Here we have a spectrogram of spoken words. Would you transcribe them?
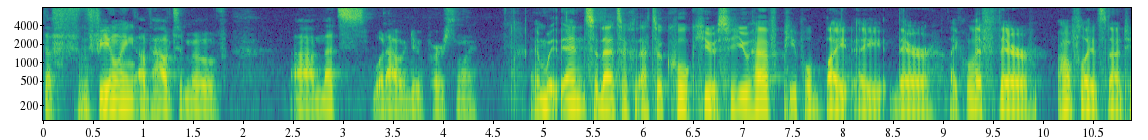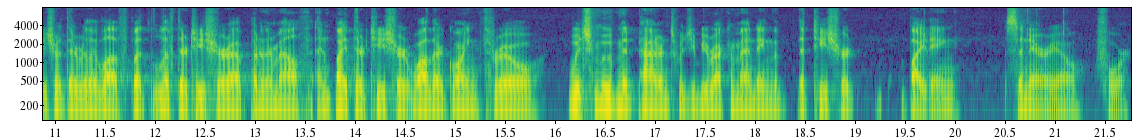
the f- mm. feeling of how to move. Um, that's what I would do personally. And we, and so that's a that's a cool cue. So you have people bite a their like lift their hopefully it's not a t-shirt they really love, but lift their t-shirt up, put it in their mouth, and bite their t-shirt while they're going through. Which movement patterns would you be recommending the, the t-shirt biting scenario for?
